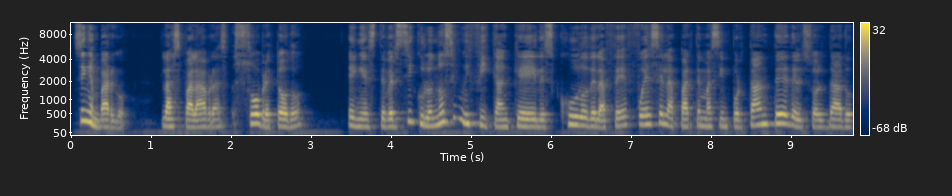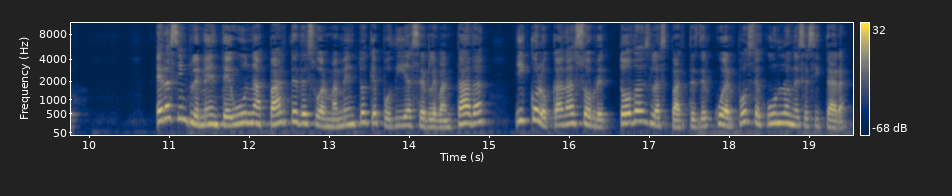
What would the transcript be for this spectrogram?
Sin embargo, las palabras sobre todo en este versículo no significan que el escudo de la fe fuese la parte más importante del soldado. Era simplemente una parte de su armamento que podía ser levantada y colocada sobre todas las partes del cuerpo según lo necesitara.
